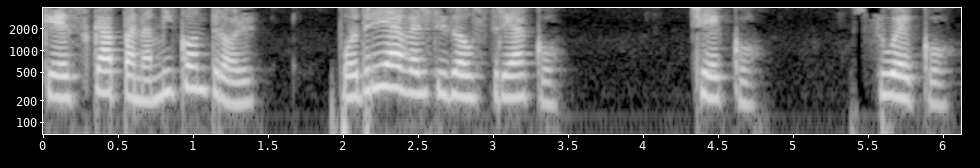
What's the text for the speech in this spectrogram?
que escapan a mi control, podría haber sido austriaco, checo, sueco,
